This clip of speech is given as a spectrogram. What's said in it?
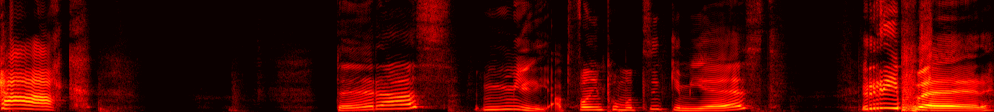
Tak! Teraz Mili, a twoim pomocnikiem jest... Reaper!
